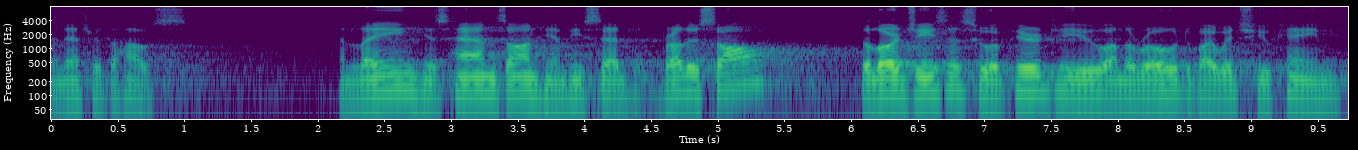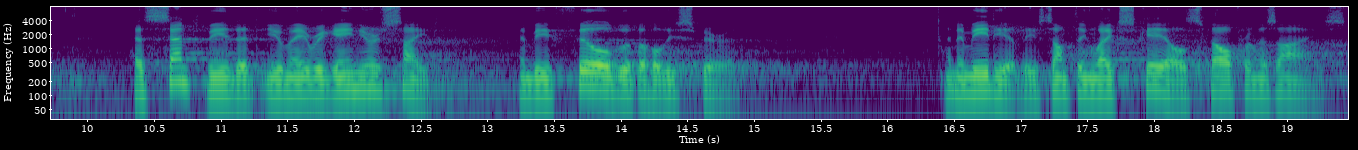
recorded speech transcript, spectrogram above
and entered the house. And laying his hands on him, he said, Brother Saul, the Lord Jesus, who appeared to you on the road by which you came, has sent me that you may regain your sight and be filled with the Holy Spirit. And immediately something like scales fell from his eyes,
